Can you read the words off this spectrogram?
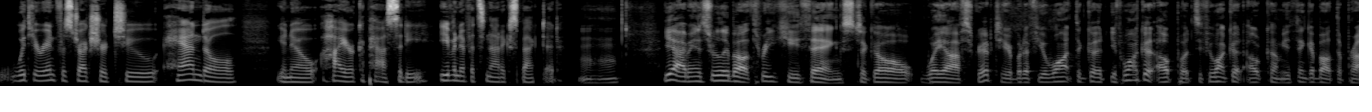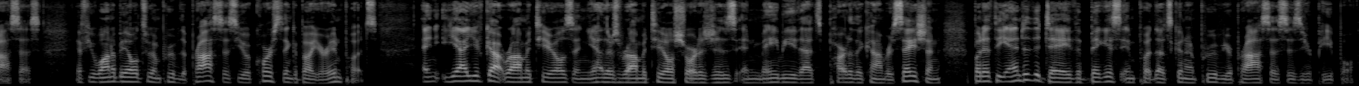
with your infrastructure to handle, you know, higher capacity, even if it's not expected. Mm-hmm. Yeah, I mean it's really about three key things to go way off script here. But if you want the good, if you want good outputs, if you want good outcome, you think about the process. If you want to be able to improve the process, you of course think about your inputs. And yeah, you've got raw materials, and yeah, there's raw material shortages, and maybe that's part of the conversation. But at the end of the day, the biggest input that's going to improve your process is your people.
